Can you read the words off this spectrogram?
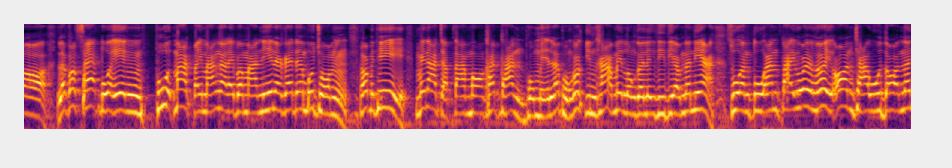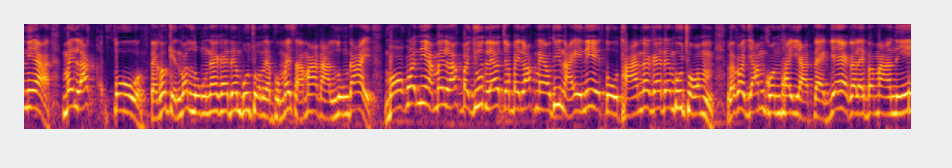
ต่อ แล้วก็แซะตัวเองพูดมากไปมั้งอะไรประมาณนี้นะครับท่านผู้ชมก็เป็นที่ไม่น่าจับตามองครับท่าน ผมเห็นแล้วผมก็กินข้าวไม่ลงกันเลยทีเดียวนะเนี่ยส่วนตูอันไตว้เฮ้ยอ้อนชาวอุดรนะเนี่ยไม่รักตูแต่เขาเขียนว่าลุงนะครับท่านผู้ชมแต่ผมไม่สามารถอ่านลุงได้ บอกว่าเนี่ยไม่รักประยุทธ์แล้วจะไปรักแมวที่ไหนนี่ตู่ถามนะครับท่านผู้ชมแล้วก็ย้ำคนไทยอย่าแตกแยกอะไรประมาณนี้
